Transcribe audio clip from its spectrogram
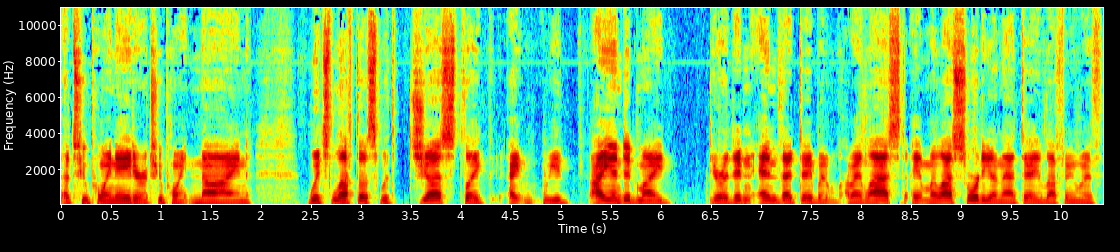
a 2.8 or a 2.9 which left us with just like i we i ended my or I didn't end that day, but my last my last sortie on that day left me with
